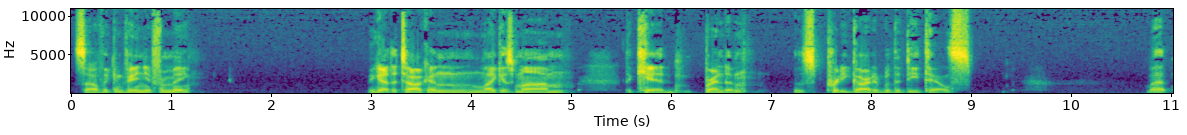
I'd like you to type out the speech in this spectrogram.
it's awfully convenient for me. We got to talking like his mom. The kid, Brendan, was pretty guarded with the details. But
